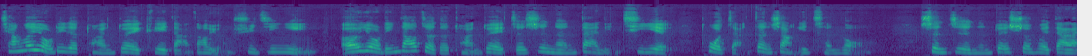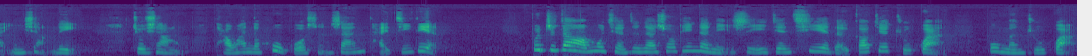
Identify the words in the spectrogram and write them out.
强而有力的团队可以达到永续经营，而有领导者的团队则是能带领企业拓展更上一层楼，甚至能对社会带来影响力。就像台湾的护国神山台积电。不知道目前正在收听的你是一间企业的高阶主管、部门主管，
